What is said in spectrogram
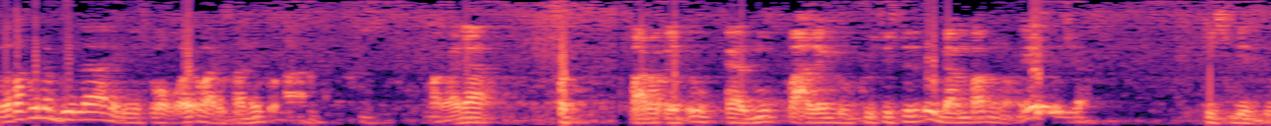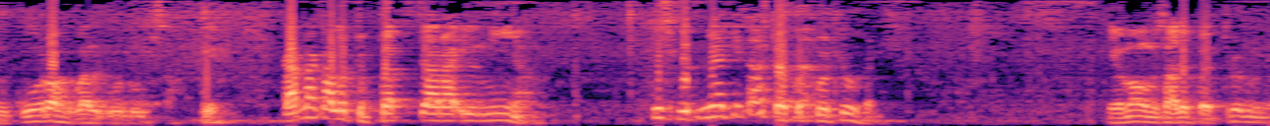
Ya, tapi lebih lahir, pokoknya warisannya itu anak. Makanya Faro itu ilmu paling lugu justru itu gampang. Ya sudah. Bismillahirrahmanirrahim wal urusa. Karena kalau debat secara ilmiah, itu sebetulnya kita ada kebodohan. Ya mau misalnya Badrun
